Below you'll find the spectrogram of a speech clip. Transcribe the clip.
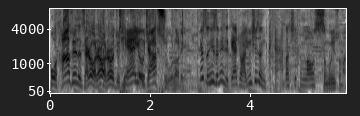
哦，他说的是这儿哦，这儿哦，这儿哦，就添油加醋了的。有时候你真的是感觉哈，有些人看到起很老实，我跟你说嘛，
